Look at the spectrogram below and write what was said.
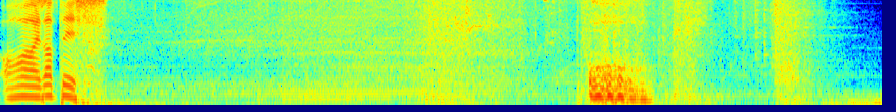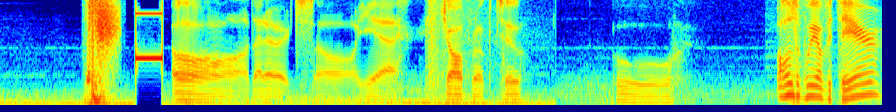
Oh, I love this. Oh. Oh, that hurts. Oh, yeah. Jaw broke too. Ooh. All the way over there?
